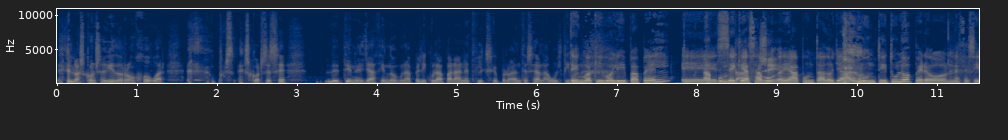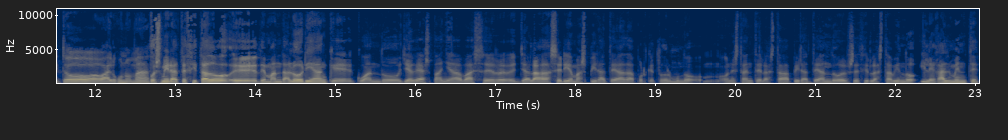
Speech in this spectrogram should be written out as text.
lo has conseguido Ron Howard, pues Scorsese le tienes ya haciendo una película para Netflix que probablemente sea la última. Tengo aquí boli y papel. Eh, sé que has eh, apuntado ya algún título, pero necesito alguno más. Pues mira, te he citado eh, The Mandalorian, que cuando llegue a España va a ser ya la serie más pirateada, porque todo el mundo, honestamente, la está pirateando, es decir, la está viendo ilegalmente.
